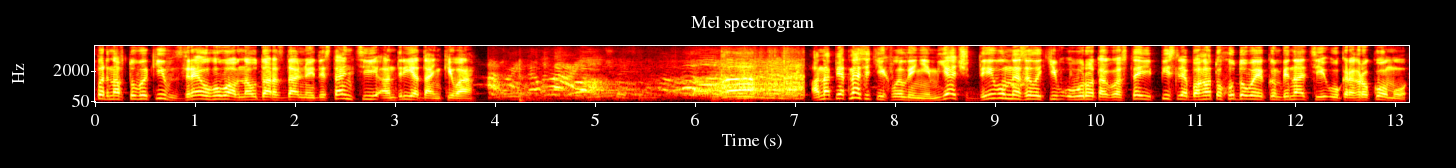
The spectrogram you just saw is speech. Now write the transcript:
Голкіпер нафтовиків зреагував на удар з дальної дистанції Андрія Даньківа. А на 15-й хвилині м'яч дивом не залетів у ворота гостей після багатоходової комбінації Укргрокому.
